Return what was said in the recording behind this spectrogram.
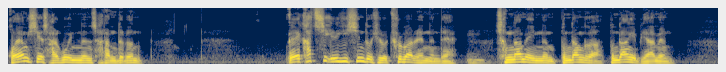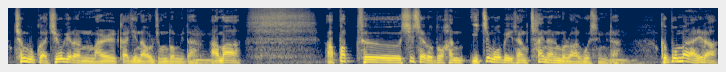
고양시에 살고 있는 사람들은 왜 같이 일기 신도시로 출발을 했는데 성남에 있는 분당과 분당에 비하면 천국과 지옥이라는 말까지 나올 정도입니다. 아마 아파트 시세로도 한 2.5배 이상 차이 나는 걸로 알고 있습니다. 그뿐만 아니라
